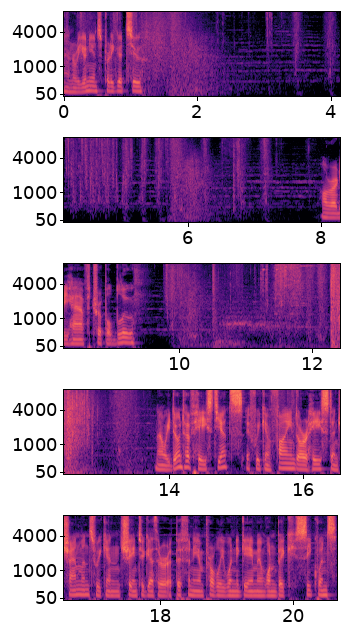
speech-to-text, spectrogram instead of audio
And Reunion's pretty good too. Already have triple blue. Now we don't have haste yet. If we can find our haste enchantments, we can chain together Epiphany and probably win the game in one big sequence.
